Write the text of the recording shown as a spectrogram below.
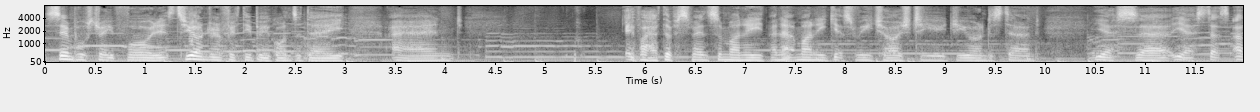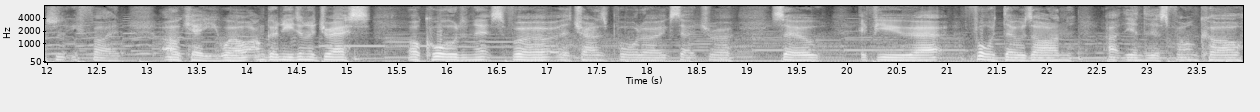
Simple, straightforward. It's 250 big ones a day, and if I have to spend some money, and that money gets recharged to you, do you understand? Yes, uh, yes, that's absolutely fine. Okay, well, I'm gonna need an address or coordinates for a transporter, etc. So, if you uh, forward those on at the end of this phone call,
